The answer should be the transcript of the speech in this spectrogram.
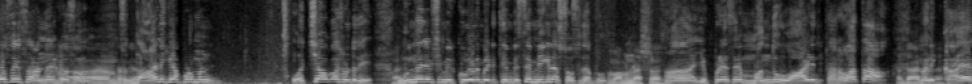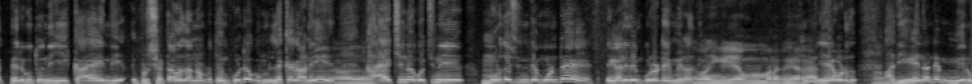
కోసం ఇస్తారు అందరి కోసం దానికి అప్పుడు మనం వచ్చే అవకాశం ఉంటుంది. ఉందని చెప్పి మీరు కూరని పెట్టి తెంపిస్తే మీకు నష్టం వస్తుంది అప్పుడు. ఎప్పుడైనా సరే మందు వాడిన తర్వాత మనకి కాయ పెరుగుతుంది ఈ కాయ అయింది ఇప్పుడు సెట్ అవ్వదు అన్నప్పుడు తెంపుకుంటే ఒక లెక్క కానీ. కాయ చిన్నగా వచ్చింది మూడుతో వచ్చింది తెంపుకుంటే ఇక అన్ని తెంపుకున్నట్టే మీరు అది ఇంకేం మనకు ఏం రాదు. ఏం ఉండదు. అది ఏంటంటే మీరు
